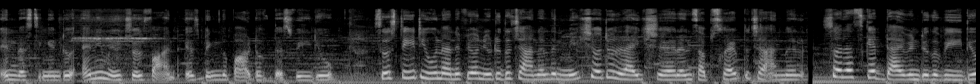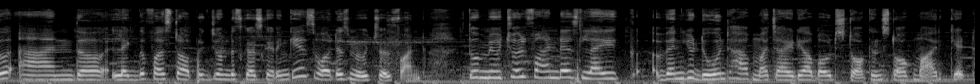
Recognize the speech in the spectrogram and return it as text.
investing into any mutual fund is being the part of this video. So, stay tuned, and if you're new to the channel, then make sure to like, share, and subscribe the channel so let's get dive into the video and uh, like the first topic जो हम discuss करेंगे is what is mutual fund तो mutual fund is like when you don't have much idea about stock in stock market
